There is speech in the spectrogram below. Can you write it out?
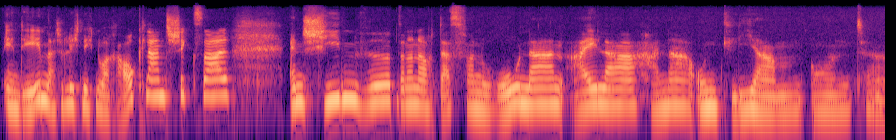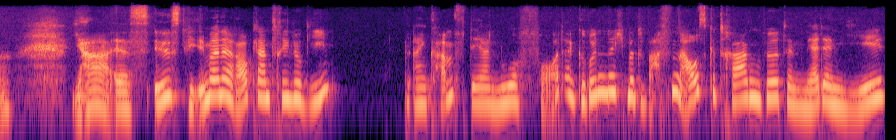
in dem natürlich nicht nur Rauklands Schicksal entschieden wird, sondern auch das von Ronan, Ayla, Hanna und Liam. Und äh, ja, es ist wie immer eine Raukland-Trilogie. Ein Kampf, der nur vordergründig mit Waffen ausgetragen wird, denn mehr denn je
